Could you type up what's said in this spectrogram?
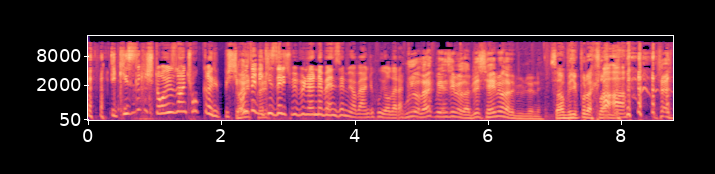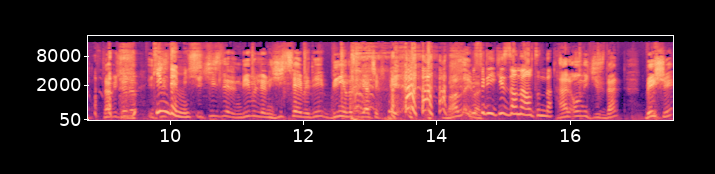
İkizlik işte o yüzden çok garip bir şey. o Garip, yüzden garip. ikizler hiç birbirlerine benzemiyor bence huy olarak. Huy olarak benzemiyorlar. Bir de sevmiyorlar birbirlerini. Sana bıyık bırak lan. Aa Tabii canım. Kim demiş? İkizlerin birbirlerini hiç sevmediği bin yıllık bir gerçek. Vallahi Bir bak. sürü ikiz zan altında. Her 10 ikizden 5'i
